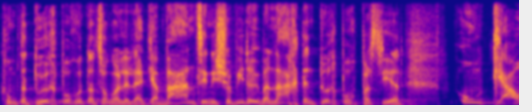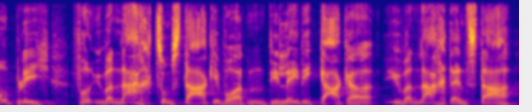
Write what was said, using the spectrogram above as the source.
kommt der Durchbruch und dann sagen alle Leute, ja Wahnsinn, ist schon wieder über Nacht ein Durchbruch passiert. Unglaublich. Von über Nacht zum Star geworden. Die Lady Gaga, über Nacht ein Star.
